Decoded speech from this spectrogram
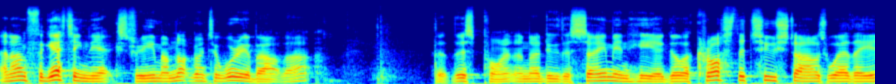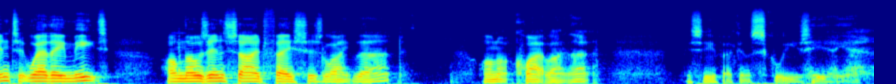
And I'm forgetting the extreme. I'm not going to worry about that at this point. And I do the same in here. Go across the two stiles where they, where they meet on those inside faces like that. Well, not quite like that. Let me see if I can squeeze here. Yeah.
